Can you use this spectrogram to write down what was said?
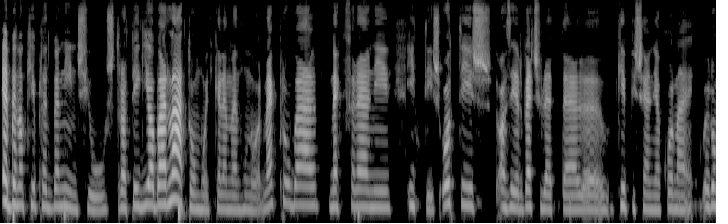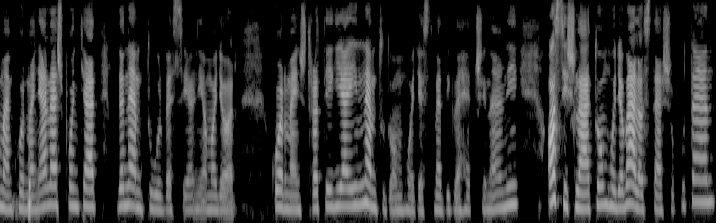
ebben a képletben nincs jó stratégia, bár látom, hogy Kelemen Hunor megpróbál megfelelni, itt is, ott is, azért becsülettel képviselni a, kormány, a román kormány álláspontját, de nem túl beszélni a magyar kormány stratégiái, nem tudom, hogy ezt meddig lehet csinálni. Azt is látom, hogy a választások után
